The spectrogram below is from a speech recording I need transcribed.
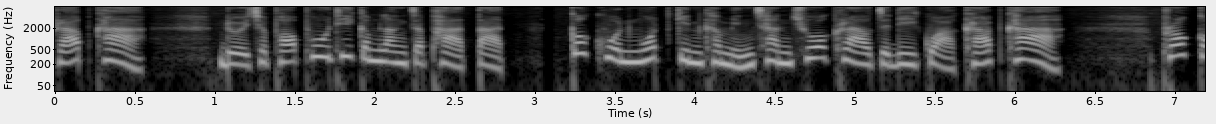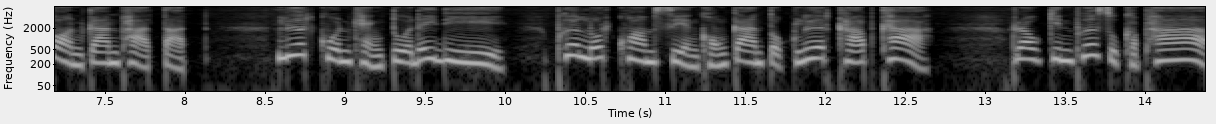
ครับค่ะ โดยเฉพาะผู้ที่กำลังจะผ่าตัด ก็ควรงดกินขมิ้นชันชั่วคราวจะดีกว่าครับค่ะ เพราะก่อนการผ่าตัด เลือดควรแข็งตัวได้ดี เพื่อลดความเสี่ยงของการตกเลือดครับค่ะ เรากินเพื่อสุขภาพ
